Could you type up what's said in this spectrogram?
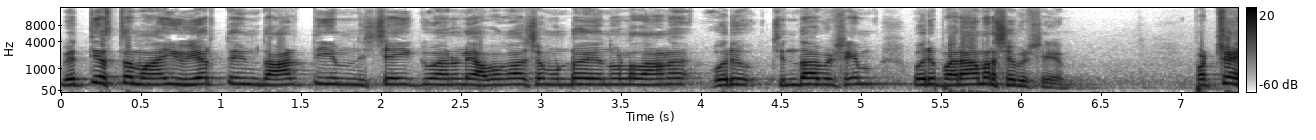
വ്യത്യസ്തമായി ഉയർത്തിയും താഴ്ത്തിയും നിശ്ചയിക്കുവാനുള്ള അവകാശമുണ്ടോ എന്നുള്ളതാണ് ഒരു ചിന്താ വിഷയം ഒരു പരാമർശ വിഷയം പക്ഷേ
